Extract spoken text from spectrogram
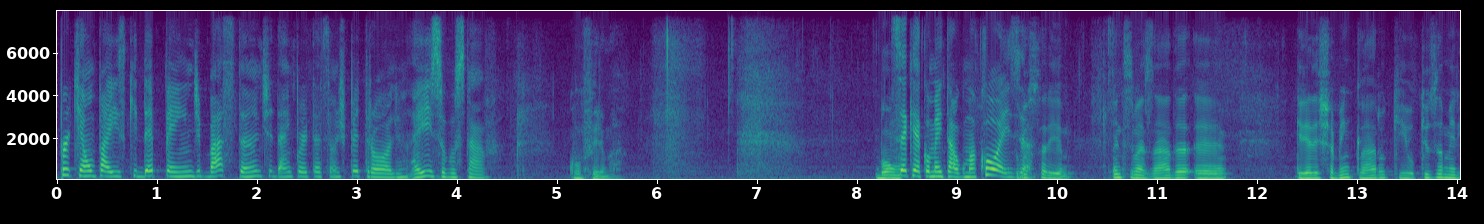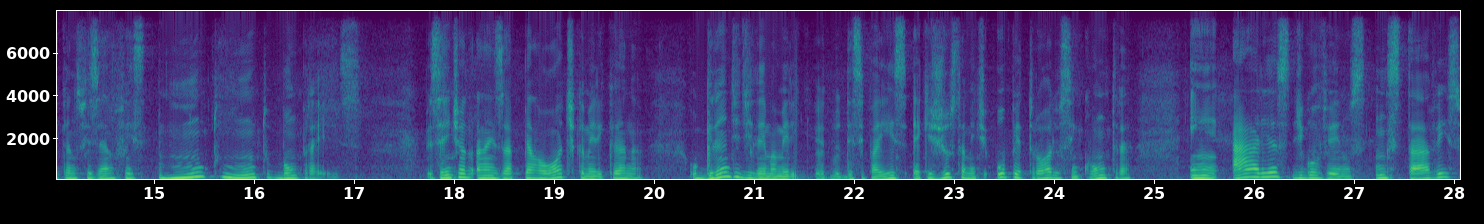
porque é um país que depende bastante da importação de petróleo. É isso, Gustavo? Confirma. Bom, Você quer comentar alguma coisa? Gostaria. Antes de mais nada, é, queria deixar bem claro que o que os americanos fizeram fez muito, muito bom para eles. Se a gente analisar pela ótica americana, o grande dilema desse país é que justamente o petróleo se encontra em áreas de governos instáveis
